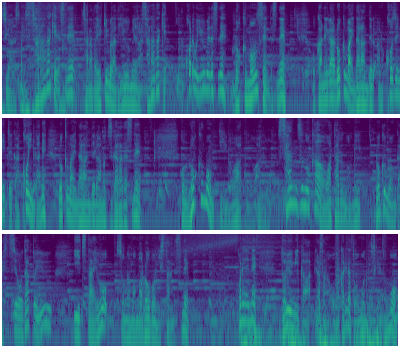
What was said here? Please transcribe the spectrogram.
次はですね、真田家ですね。真田幸村で有名な真田家。これも有名ですね。六文銭ですね。お金が6枚並んでる、あの小銭というかコインがね、6枚並んでるあの図柄ですね。この六文っていうのは、このあの三途の川を渡るのに六文が必要だという言い伝えをそのままロゴにしたんですね。これね、どういう意味か皆さんお分かりだと思うんですけれども、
